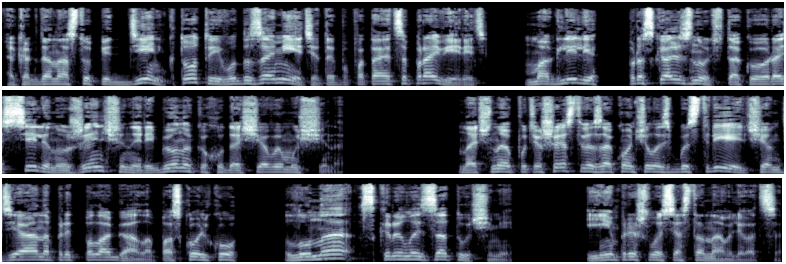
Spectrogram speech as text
А когда наступит день, кто-то его дозаметит и попытается проверить, могли ли проскользнуть в такую расселину женщина, ребенок и худощавый мужчина. Ночное путешествие закончилось быстрее, чем Диана предполагала, поскольку луна скрылась за тучами, и им пришлось останавливаться.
